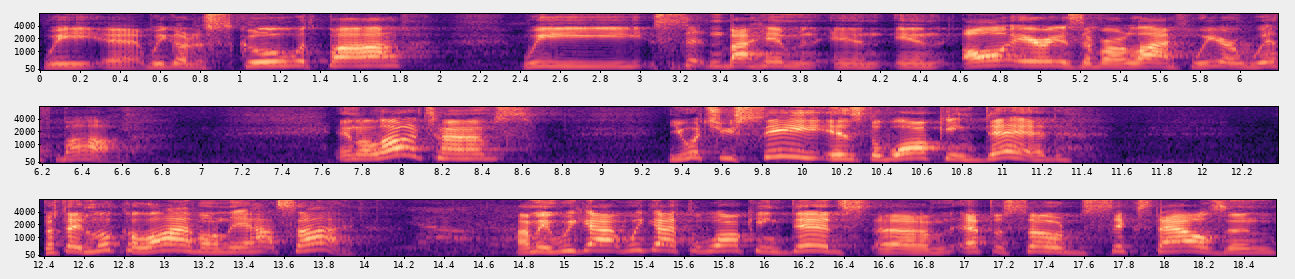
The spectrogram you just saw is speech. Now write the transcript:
We, uh, we go to school with Bob. We sitting by him in, in, in all areas of our life. We are with Bob. And a lot of times, you, what you see is the walking dead, but they look alive on the outside. I mean, we got, we got the Walking Dead um, episode 6000,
